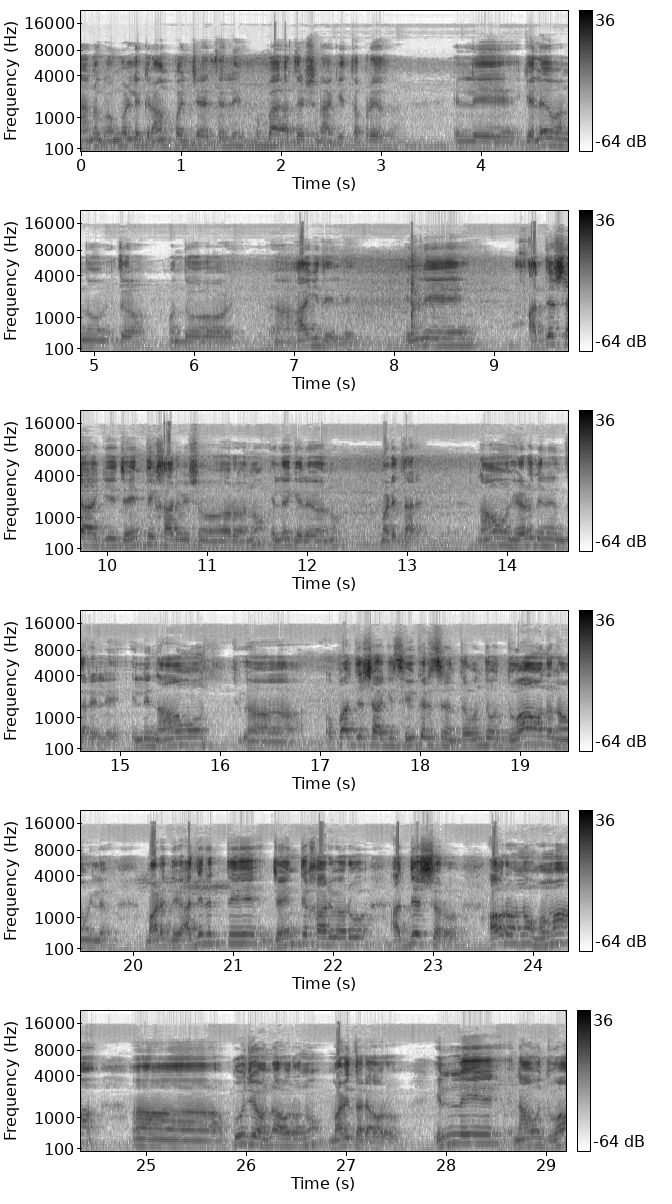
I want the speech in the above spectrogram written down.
ನಾನು ಗಂಗೊಳ್ಳಿ ಗ್ರಾಮ ಪಂಚಾಯತಿಯಲ್ಲಿ ಉಪ ಅಧ್ಯಕ್ಷನಾಗಿ ತಪ್ಪಿದ ಇಲ್ಲಿ ಗೆಲುವನ್ನು ಇದು ಒಂದು ಆಗಿದೆ ಇಲ್ಲಿ. ಇಲ್ಲಿ ಅಧ್ಯಕ್ಷ ಆಗಿ ಜಯಂತಿ ಖಾರ್ವಿಶ್ ಅವರನ್ನು ಇಲ್ಲಿ ಗೆಲುವನ್ನು ಮಾಡಿದ್ದಾರೆ. ನಾವು ಹೇಳೋದೇನೆಂದರೆ ಇಲ್ಲಿ ಇಲ್ಲಿ ನಾವು ಉಪಾಧ್ಯಕ್ಷ ಆಗಿ ಸ್ವೀಕರಿಸಿದಂಥ ಒಂದು ದುವಾವನ್ನು ನಾವು ಇಲ್ಲಿ ಮಾಡಿದ್ದೇವೆ. ಅದೇ ರೀತಿ ಜಯಂತಿ ಖಾರ್ವಿ ಅವರು ಅಧ್ಯಕ್ಷರು, ಅವರನ್ನು ಹೋಮ ಪೂಜೆಯನ್ನು ಅವರನ್ನು ಮಾಡಿದ್ದಾರೆ ಅವರು. ಇಲ್ಲಿ ನಾವು ದುವಾ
